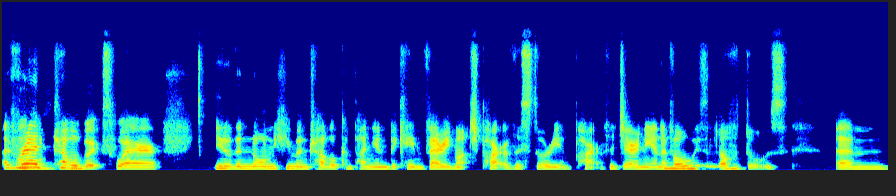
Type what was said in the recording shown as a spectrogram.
I've read oh, travel books where, you know, the non human travel companion became very much part of the story and part of the journey. And I've mm. always loved those. Um,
